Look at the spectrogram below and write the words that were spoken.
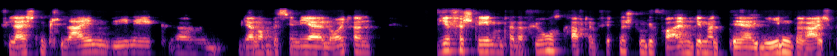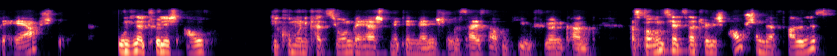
vielleicht ein klein wenig, ähm, ja, noch ein bisschen näher erläutern. Wir verstehen unter der Führungskraft im Fitnessstudio vor allem jemand, der jeden Bereich beherrscht und natürlich auch die Kommunikation beherrscht mit den Menschen, das heißt auch ein Team führen kann. Was bei uns jetzt natürlich auch schon der Fall ist,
